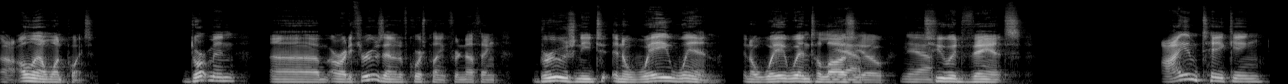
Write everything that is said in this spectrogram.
uh, only on one point. Dortmund um, already through, Zenit, of course, playing for nothing. Bruges need to, an away win, an away win to Lazio Yeah. to advance. I am taking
